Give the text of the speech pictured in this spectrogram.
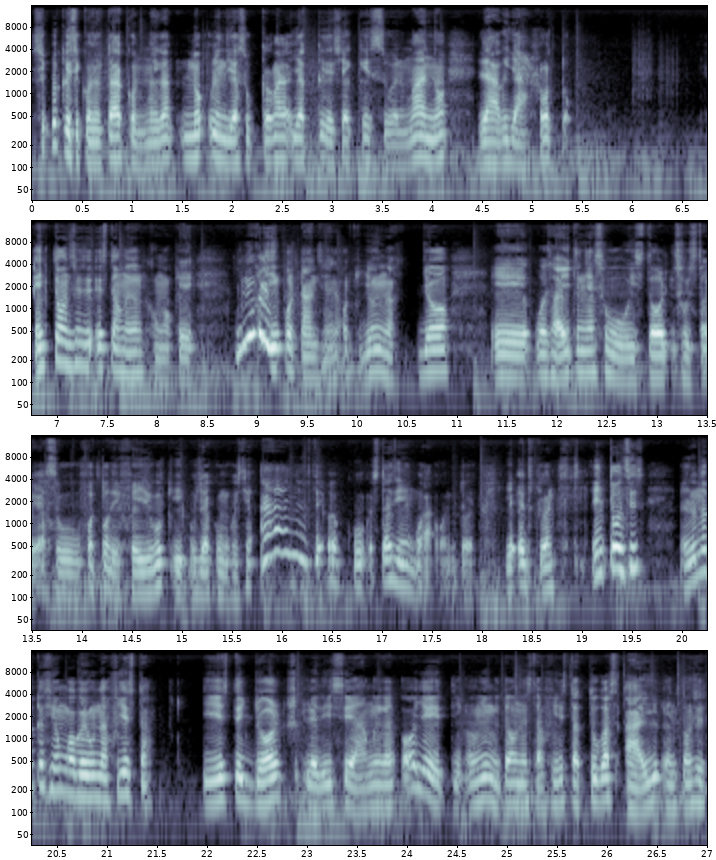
siempre que se conectaba con Megan, no prendía su cámara ya que decía que su hermano la había roto. Entonces, esta Megan como que nunca le dio importancia, ¿no? Porque yo, yo eh, pues ahí tenía su, historia, su historia, su foto de Facebook y pues ya como que decía, ah, no te preocupes, estás bien guapo. Entonces, en una ocasión haber una fiesta y este George le dice a Megan, oye, me invitaron a esta fiesta, tú vas a ir. Entonces,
